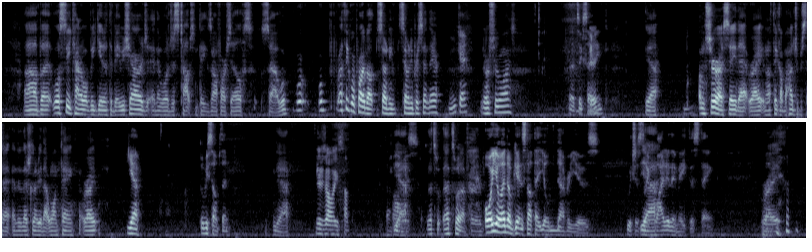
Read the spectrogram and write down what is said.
Uh, but we'll see kind of what we get at the baby shower, and then we'll just top some things off ourselves. So we're, we're, we're I think we're probably about 70 percent there Okay, nursery wise. that's exciting. Yeah. I'm sure I say that right, and I think I'm 100%, and then there's going to be that one thing, right? Yeah, there'll be something. Yeah. There's always something. Yeah. That's that's what I've heard. Or you'll end up getting stuff that you'll never use, which is Yeah. like, why do they make this thing? Right.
